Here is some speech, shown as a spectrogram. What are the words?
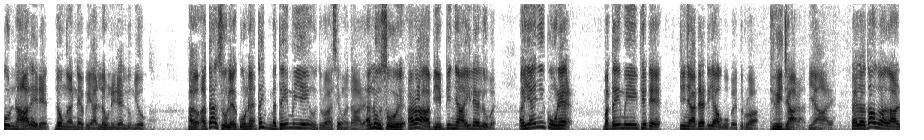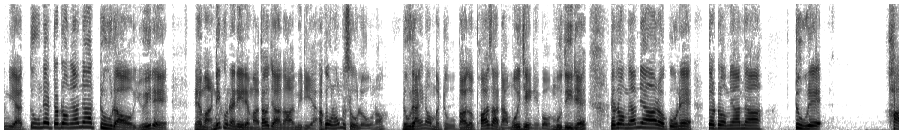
ကိုနားလေတဲ့လုပ်ငန်းနယ်ပယ်ကလုပ်နေတဲ့လူမျိုးအဲအသက်ဆိုလဲကိုနဲ့တိတ်မသိမရင်းကိုသူတို့ကစိတ်ဝင်စားတယ်အဲ့လိုဆိုရင်အဲ့ဒါအပြင်ပညာကြီးလဲလို့ပဲအရင်ကြီးကိုနဲ့ မတိမ်မရင်ဖြစ်တဲ့ပညာတတ်တစ်ယောက်ကိုပဲသူတို့ကရွေးကြတာများတယ်။ဒါကြောင့်တောက်ကြသားသမီးကသူနဲ့တော်တော်များများတူတာကိုရွေးတယ်ထဲမှာနေ့ခုနှစ်နေ့ထဲမှာတောက်ကြသားသမီးတွေကအကုန်လုံးမဆိုလို့နော်လူတိုင်းတော့မတူဘူး။ဘာလို့ဖွားစာတာမွေးချိန်နေပေါ့မူတည်တယ်။တော်တော်များများကတော့ကိုနဲ့တော်တော်များများတူတဲ့ဟာ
